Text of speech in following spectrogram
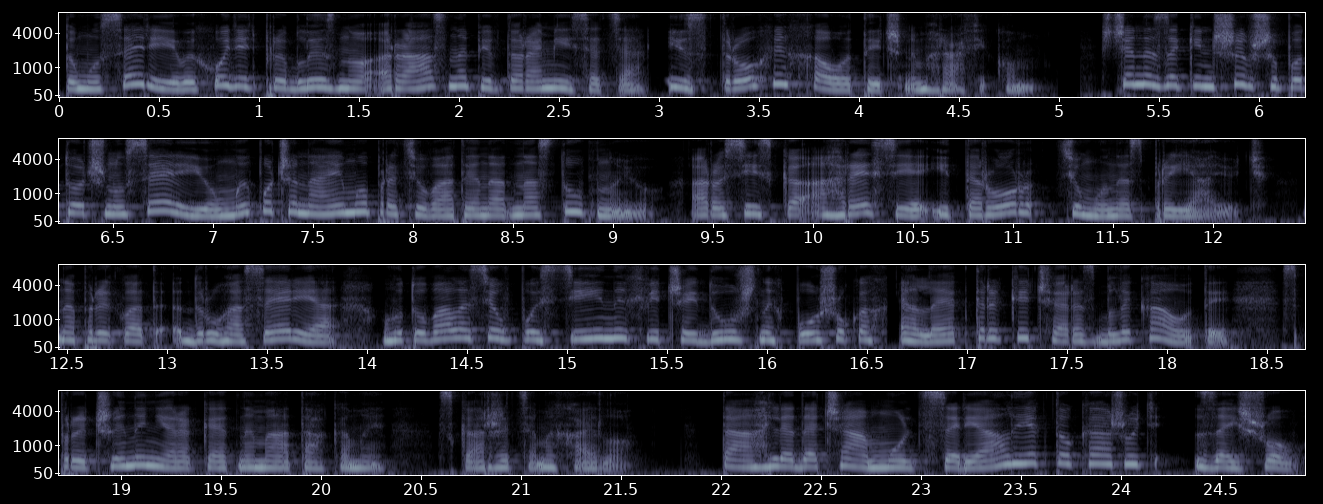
Тому серії виходять приблизно раз на півтора місяця із трохи хаотичним графіком. Ще не закінчивши поточну серію, ми починаємо працювати над наступною. А російська агресія і терор цьому не сприяють. Наприклад, друга серія готувалася в постійних відчайдушних пошуках електрики через блекаути, спричинені ракетними атаками, скаржиться Михайло. Та глядачам мультсеріал, як то кажуть, зайшов.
